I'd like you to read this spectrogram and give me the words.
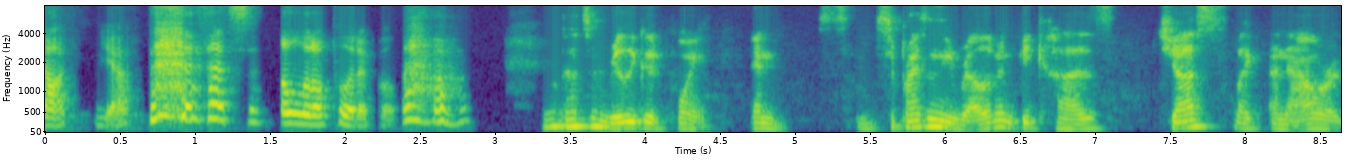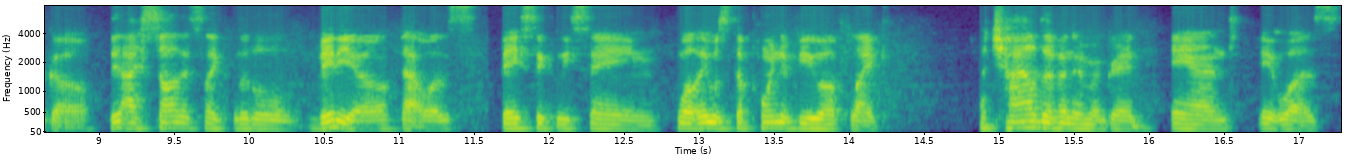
not, yeah that's a little political well, that's a really good point and surprisingly relevant because just like an hour ago i saw this like little video that was basically saying well it was the point of view of like a child of an immigrant and it was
